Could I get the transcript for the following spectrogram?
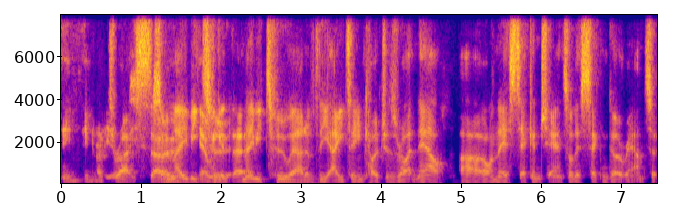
he'd, he'd run his race. So, so maybe yeah, two, maybe two out of the 18 coaches right now are on their second chance or their second go around. So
